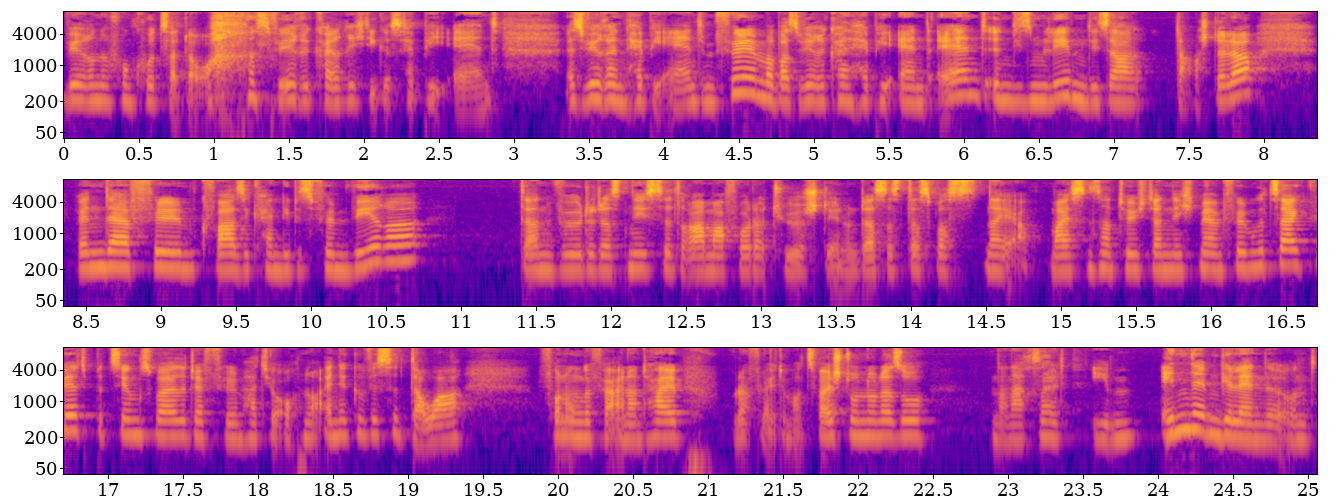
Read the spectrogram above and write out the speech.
wäre nur von kurzer Dauer. Es wäre kein richtiges Happy End. Es wäre ein Happy End im Film, aber es wäre kein Happy End End in diesem Leben dieser Darsteller. Wenn der Film quasi kein Liebesfilm wäre, dann würde das nächste Drama vor der Tür stehen. Und das ist das, was, naja, meistens natürlich dann nicht mehr im Film gezeigt wird, beziehungsweise der Film hat ja auch nur eine gewisse Dauer von ungefähr eineinhalb oder vielleicht immer zwei Stunden oder so. Und danach ist halt eben Ende im Gelände. Und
